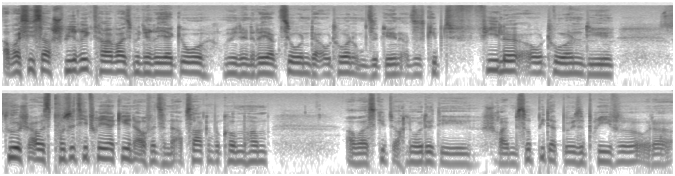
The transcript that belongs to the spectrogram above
Aber es ist auch schwierig, teilweise mit den, mit den Reaktionen der Autoren umzugehen. Also es gibt viele Autoren, die durchaus positiv reagieren, auch wenn sie eine Absage bekommen haben. Aber es gibt auch Leute, die schreiben so bitterböse Briefe oder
